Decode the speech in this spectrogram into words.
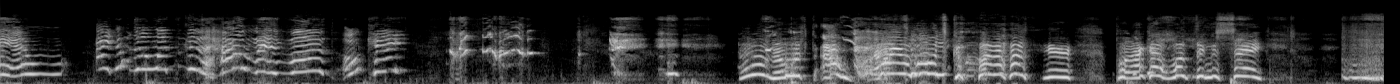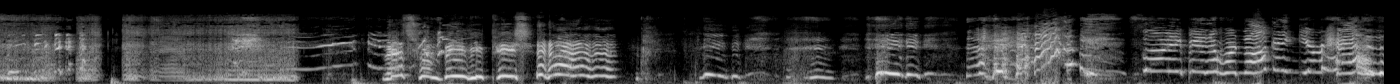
Okay, I, I don't know what's gonna happen, but okay. I don't know what. Ow! I don't know what's going on here, but I got one thing to say. That's from Baby Peach. Sorry, Banner, for knocking your head.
